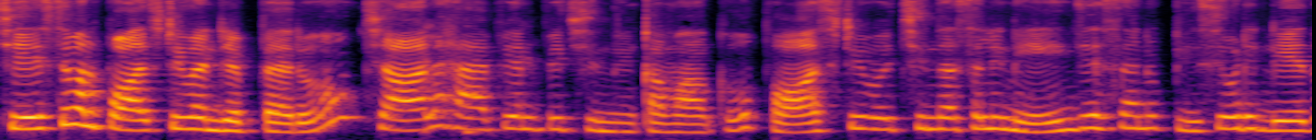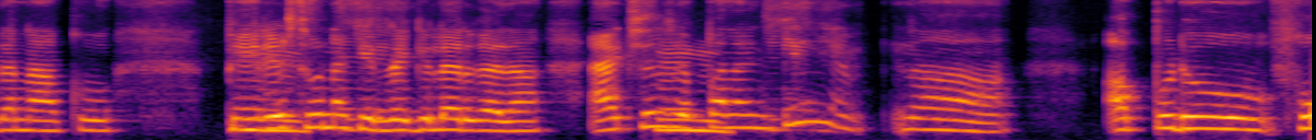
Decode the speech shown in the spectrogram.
చేస్తే వాళ్ళు పాజిటివ్ అని జెప్పారు. చాలా హ్యాపీ అనిపించింది ఇంకా మాకు. పాజిటివ్ వచ్చింది అసలు నేనేం జేశాను పీసీఓడీ లేదా నాకు. పీరియడ్స్ కూడా నాకు ఇర్రెగ్యులర్ గదా! యాక్చువల్‌గా హ్మ్. చెప్పాలంటే అప్పుడు 4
